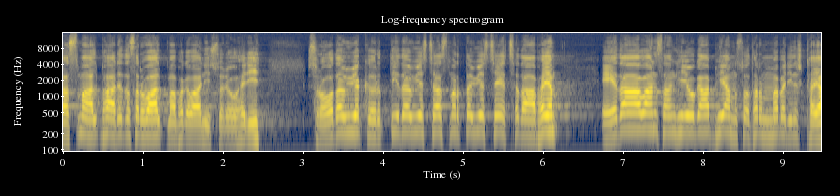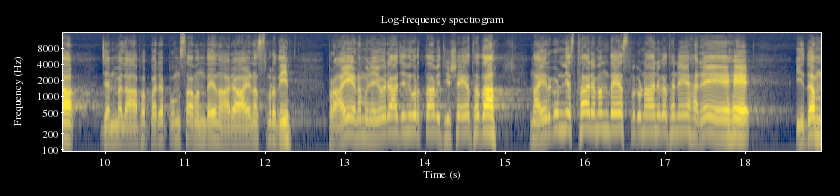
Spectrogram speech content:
തസ്മാൽ ഭാരത സർവാത്മാ ഭഗവാൻ ഈശ്വരോ ഹരി. ശ്രോതവ്യ കീർത്തിതവ്യശ്ച സ്മർത്തവ്യശ്ച ഏതാവാൻ സാഖ്യയോഗാഭ്യാം സ്വധർമ്മ പരിനിഷ്ഠയ ജന്മലാഭ പരപുംസാമന്തേ നാരായണ സ്മൃതി പ്രായേണ മുനയോ രാജനിവൃത്ത വിധിഷേധത. നൈർഗുണ്യസ്ഥാരമന്തേ സ്മഗുണാനുകഥനേ ഹരേഹേ ഇതം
